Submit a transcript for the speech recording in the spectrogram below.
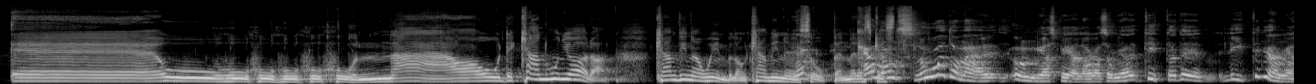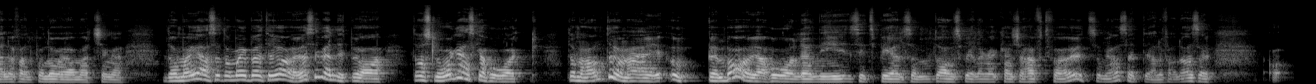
Eh, oh, oh, oh, oh, oh. No, det kan hon göra. Kan vinna Wimbledon, kan vinna US Open. Men kan ska... hon slå de här unga spelarna som jag tittade lite grann i alla fall på några matcherna. De har ju, alltså, de har ju börjat röra sig väldigt bra. De slår ganska hårt. De har inte de här uppenbara hålen i sitt spel som damspelarna kanske haft förut. Som jag har sett i alla fall. Alltså,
